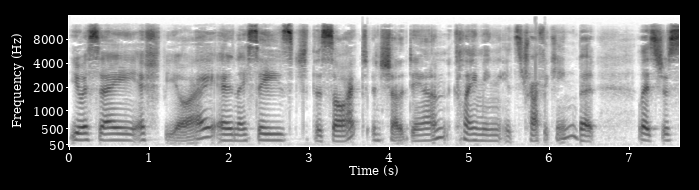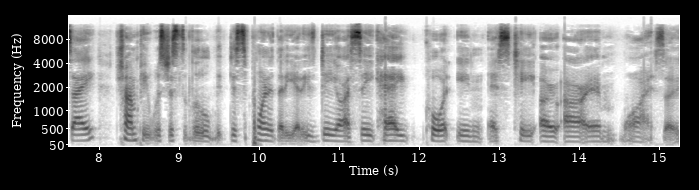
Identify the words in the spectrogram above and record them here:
USA FBI, and they seized the site and shut it down, claiming it's trafficking. But let's just say Trumpy was just a little bit disappointed that he had his DICK caught in S T O R M Y. So,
